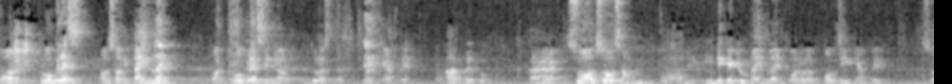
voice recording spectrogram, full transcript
for progress or sorry timeline for progress in ದುರಸ್ತ ಕ್ಯಾಂಪೇನ್ ಆಗಬೇಕು. So also some indicative timeline for ಪೌದಿ ಕ್ಯಾಂಪೇನ್ ಸೊ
